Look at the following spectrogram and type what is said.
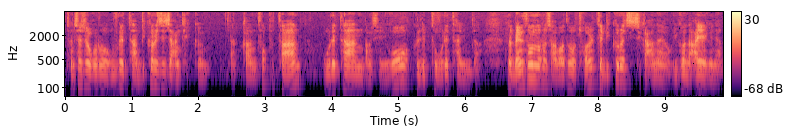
전체적으로 우레탄 미끄러지지 않게끔 약간 소프트한 우레탄 방식이고 글립도 우레탄입니다. 그래서 맨손으로 잡아도 절대 미끄러지지가 않아요. 이건 아예 그냥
